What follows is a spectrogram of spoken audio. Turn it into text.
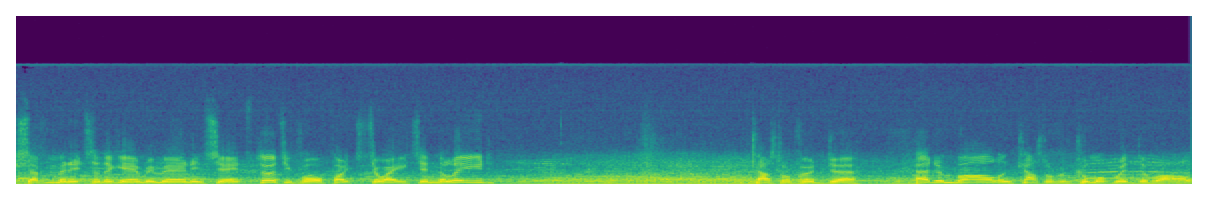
Seven minutes of the game remaining, Saints 34 points to eight in the lead. Castleford uh, head and ball, and Castleford come up with the ball.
